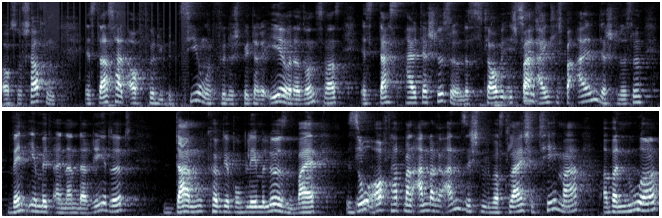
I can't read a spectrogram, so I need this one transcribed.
auch so schaffen, ist das halt auch für die Beziehung und für eine spätere Ehe oder sonst was, ist das halt der Schlüssel. Und das ist, glaube ich, bei, eigentlich bei allen der Schlüssel. Wenn ihr miteinander redet, dann könnt ihr Probleme lösen. Weil so oft hat man andere Ansichten über das gleiche Thema, aber nur,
